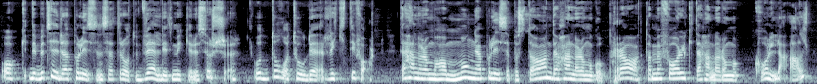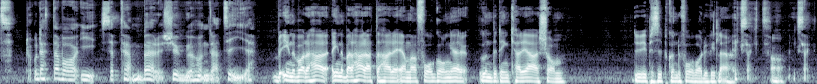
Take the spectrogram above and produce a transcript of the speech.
Och det betyder att polisen sätter åt väldigt mycket resurser. Och då tog det riktig fart. Det handlar om att ha många poliser på stan, det handlar om att gå och prata med folk, det handlar om att kolla allt. Och detta var i september 2010. Innebär det, här, innebär det här att det här är en av få gånger under din karriär som du i princip kunde få vad du ville? Exakt. Ja. Exakt.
